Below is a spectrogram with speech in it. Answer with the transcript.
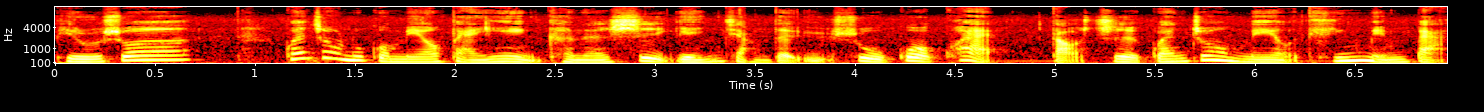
比如说，观众如果没有反应，可能是演讲的语速过快，导致观众没有听明白；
